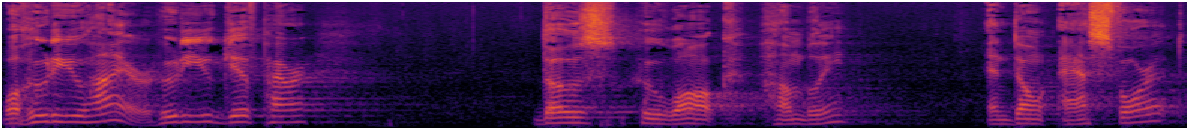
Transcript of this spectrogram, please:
Well, who do you hire? Who do you give power? Those who walk humbly and don't ask for it,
